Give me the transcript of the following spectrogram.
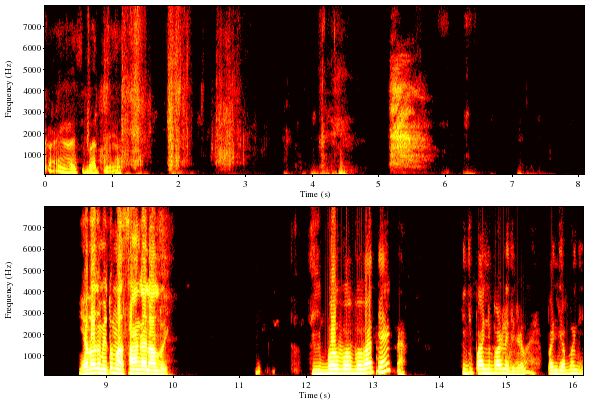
काय घालायची बातमी? हे बघा मी तुम्हाला सांगायला आलोय. ती ब ब- ब- बातमी आहे का? किती पाणी पडलं तिकडे पंजाबमध्ये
